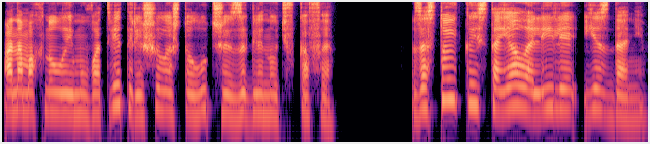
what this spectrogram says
Она махнула ему в ответ и решила, что лучше заглянуть в кафе. За стойкой стояла Лилия Ездани.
